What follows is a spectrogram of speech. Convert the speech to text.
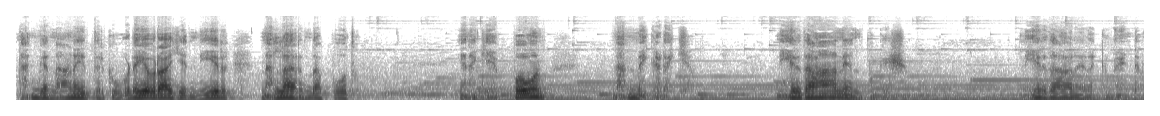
தங்க நாணயத்திற்கு உடையவராகிய நீர் நல்லா இருந்தால் போதும். எனக்கு எப்பவும் நன்மை கிடைக்கும். நீர்தான் என் பொக்கிஷம். நீர்தான் எனக்கு வேண்டும்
